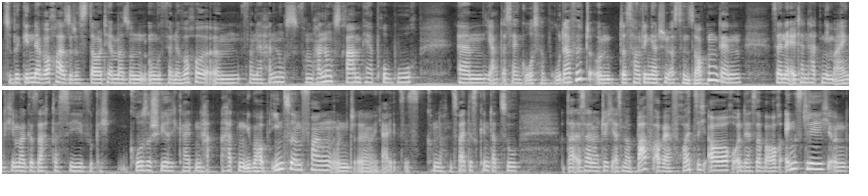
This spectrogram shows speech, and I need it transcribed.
zu Beginn der Woche, also das dauert ja immer so ungefähr eine Woche ähm, von der Handlungs-, vom Handlungsrahmen her pro Buch, ähm, ja, dass er ein großer Bruder wird. Und das haut ihn ganz schön aus den Socken, denn seine Eltern hatten ihm eigentlich immer gesagt, dass sie wirklich große Schwierigkeiten ha hatten, überhaupt ihn zu empfangen. Und äh, ja, jetzt ist, kommt noch ein zweites Kind dazu da ist er natürlich erstmal baff, aber er freut sich auch und er ist aber auch ängstlich und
